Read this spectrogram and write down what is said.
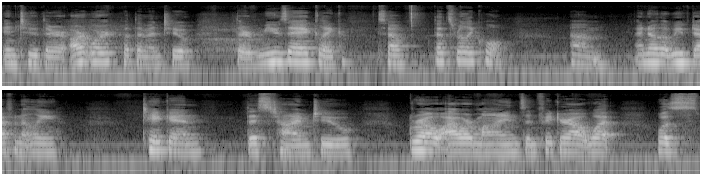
into their artwork, put them into their music. Like so, that's really cool. Um, I know that we've definitely taken this time to grow our minds and figure out what was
